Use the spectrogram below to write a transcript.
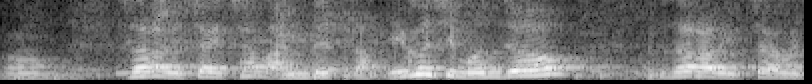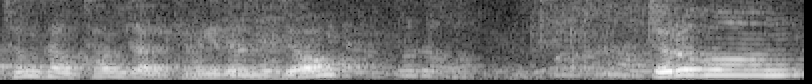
어. 그 사람 입장이 참 안 됐다. 이것이 먼저 그 사람 입장을 정상 참자 이렇게 하게 되는 거죠. 여러분,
